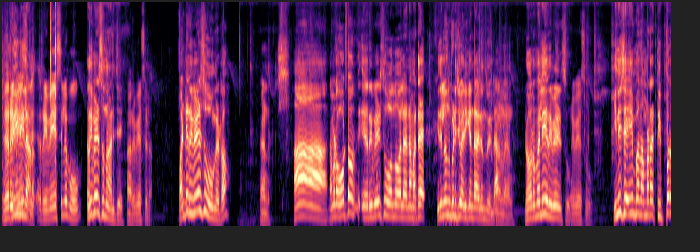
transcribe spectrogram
ഇത് Three wheel ആണ്. റിവേഴ്സിൽ പോവും. റിവേഴ്സ് ഒന്ന് കാണിച്ചേ. റിവേഴ്സ് ഇടാം. വണ്ടി റിവേഴ്സ് പോകും കേട്ടോ. വേണ്ട. ആ നമ്മുടെ ഓട്ടോ റിവേഴ്സ് പോകുന്ന പോലെ തന്നെ മറ്റേ ഇതിലൊന്നും പിടിച്ച് വലിക്കേണ്ട കാര്യമൊന്നുമില്ല. നോർമലി റിവേഴ്സ് റിവേഴ്സ് പോകും. ഇനി ചെയ്യുമ്പോൾ നമ്മുടെ ടിപ്പർ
